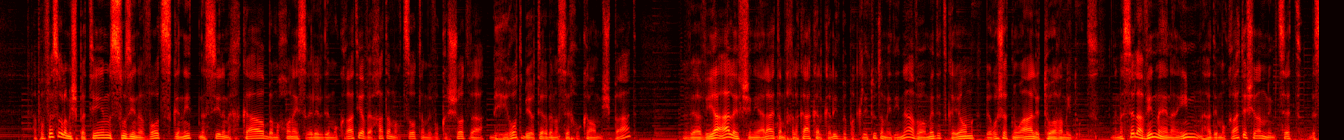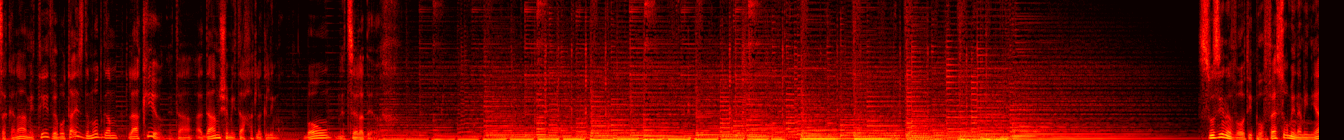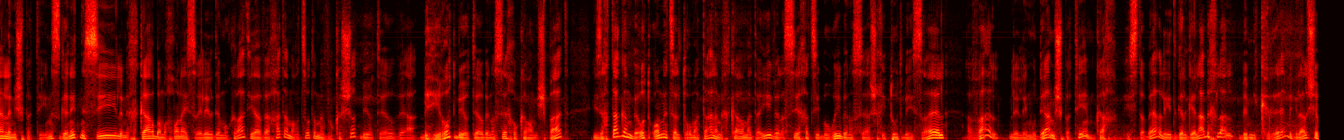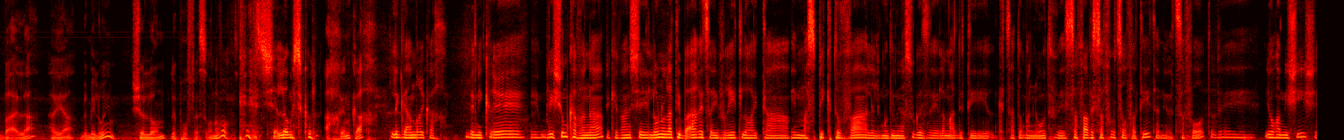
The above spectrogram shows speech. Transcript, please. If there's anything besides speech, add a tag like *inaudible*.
הפרופסור למשפטים סוזי נבות, סגנית נשיא למחקר במכון הישראלי לדמוקרטיה ואחת המרצות המבוקשות והבהירות ביותר בנושא חוקה ומשפט, ואביה א', שניהלה את המחלקה הכלכלית בפרקליטות המדינה ועומדת כיום בראש התנועה לטוהר המידות. ננסה להבין מהן האם הדמוקרטיה שלנו נמצאת בסכנה אמיתית, ובאותה הזדמנות גם להכיר את האדם שמתחת לגלימה. בואו נצא לדרך. סוזי נבות היא פרופסור מן המניין למשפטים, סגנית נשיא למחקר במכון הישראלי לדמוקרטיה ואחת המרצות המבוקשות ביותר והבהירות ביותר בנושא חוקה ומשפט. היא זכתה גם באות אומץ על תרומתה למחקר המדעי ולשיח הציבורי בנושא השחיתות בישראל, אבל ללימודי המשפטים, כך הסתבר לי, התגלגלה בכלל במקרה בגלל שבעלה היה במילואים. שלום לפרופסור נבות. *laughs* שלום אשכול. אכן כך? לגמרי כך. במקרה, בלי שום כוונה, מכיוון שלא נולדתי בארץ, העברית לא הייתה מספיק טובה ללימודים מן הסוג הזה. למדתי קצת אומנות ושפה וספרות צרפתית, אני אוהבת שפות, ויורם אישי, ש...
